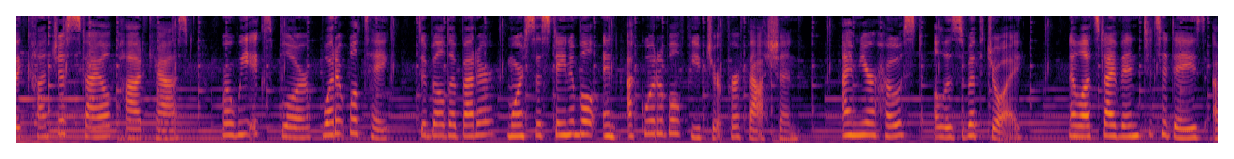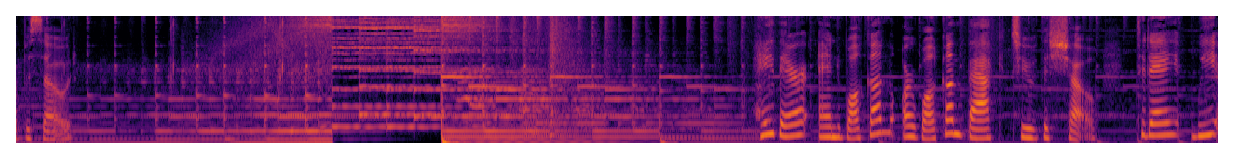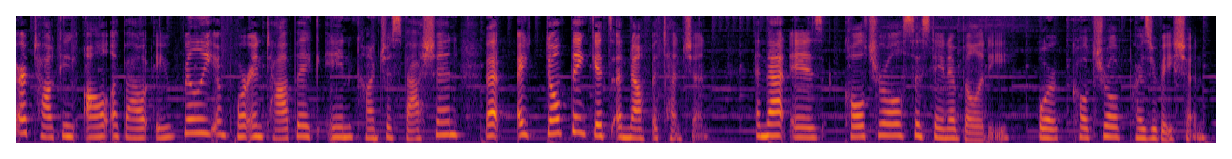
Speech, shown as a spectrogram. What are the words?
the Conscious Style podcast, where we explore what it will take to build a better, more sustainable, and equitable future for fashion. I'm your host, Elizabeth Joy. Now let's dive into today's episode. Hey there, and welcome or welcome back to the show. Today, we are talking all about a really important topic in conscious fashion that I don't think gets enough attention, and that is cultural sustainability or cultural preservation.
